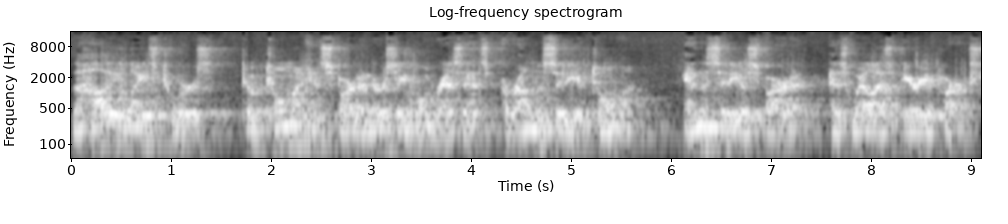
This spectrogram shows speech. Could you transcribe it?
The Holiday Lights tours took Tomah and Sparta nursing home residents around the city of Tomah and the city of Sparta, as well as area parks.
